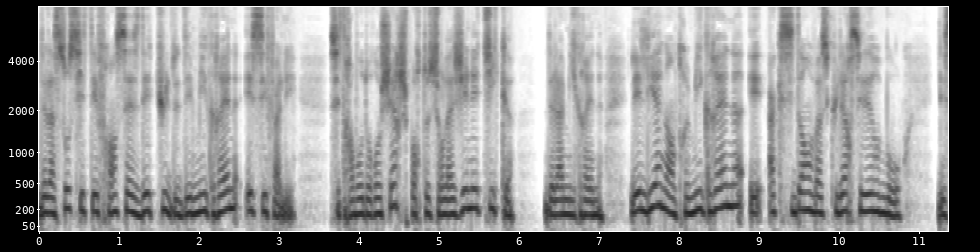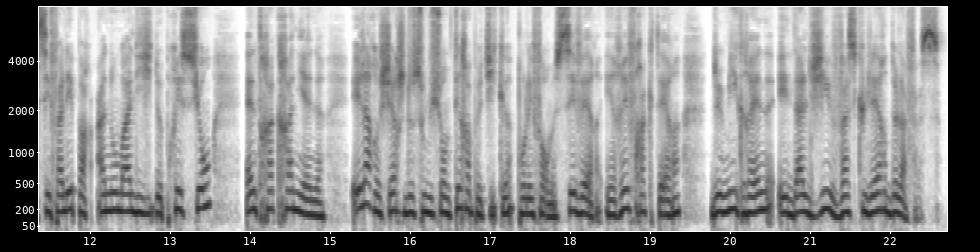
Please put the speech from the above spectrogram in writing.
de la Société française d'études des migraines et céphalées. Ses travaux de recherche portent sur la génétique de la migraine, les liens entre migraine et accidents vasculaires cérébraux, les céphalées par anomalie de pression intracrânienne et la recherche de solutions thérapeutiques pour les formes sévères et réfractaires de migraine et d'algie vasculaire de la face.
